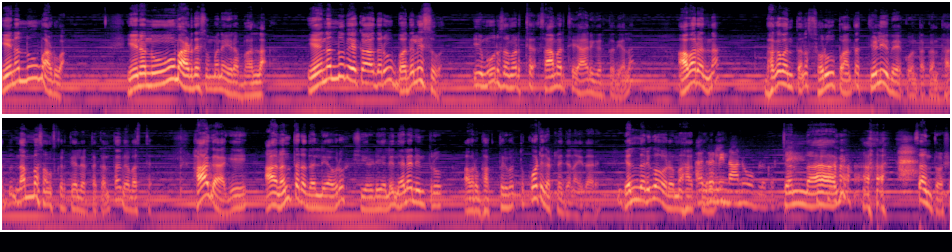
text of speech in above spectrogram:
ಏನನ್ನೂ ಮಾಡುವ. ಏನನ್ನೂ ಮಾಡದೆ ಸುಮ್ಮನೆ ಇರಬಲ್ಲ ಏನನ್ನೂ ಬೇಕಾದರೂ ಬದಲಿಸುವ. ಈ ಮೂರು ಸಮರ್ಥ್ಯ, ಸಾಮರ್ಥ್ಯ ಯಾರಿಗಿರ್ತದೆಯಲ್ಲ ಅವರನ್ನು ಭಗವಂತನ ಸ್ವರೂಪ ಅಂತ ತಿಳಿಯಬೇಕು ಅಂತಕ್ಕಂಥದ್ದು ನಮ್ಮ ಸಂಸ್ಕೃತಿಯಲ್ಲಿರ್ತಕ್ಕಂಥ ವ್ಯವಸ್ಥೆ. ಹಾಗಾಗಿ ಆ ನಂತರದಲ್ಲಿ ಅವರು ಶಿರಡಿಯಲ್ಲಿ ನೆಲೆ ನಿಂತರು. ಅವರ ಭಕ್ತರು ಇವತ್ತು ಕೋಟಿಗಟ್ಟಲೆ ಜನ ಇದ್ದಾರೆ. ಎಲ್ಲರಿಗೂ ಅವರ ಮಹತ್ವ. ಚೆನ್ನಾಗಿ ಸಂತೋಷ.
